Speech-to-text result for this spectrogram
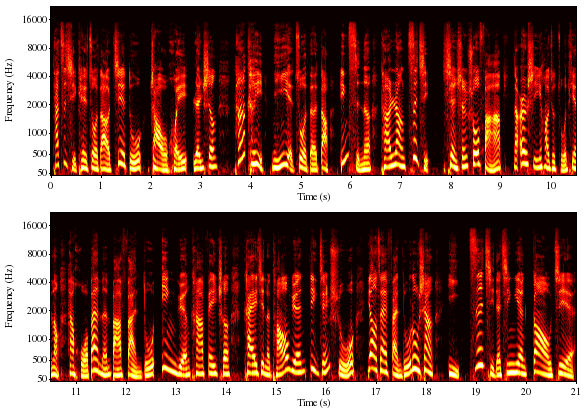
他自己可以做到戒毒，找回人生。他可以，你也做得到。因此呢，他让自己现身说法。那二十一号就昨天了，和伙伴们把反毒应援咖啡车开进了桃园地检署，要在反毒路上以自己的经验告诫。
